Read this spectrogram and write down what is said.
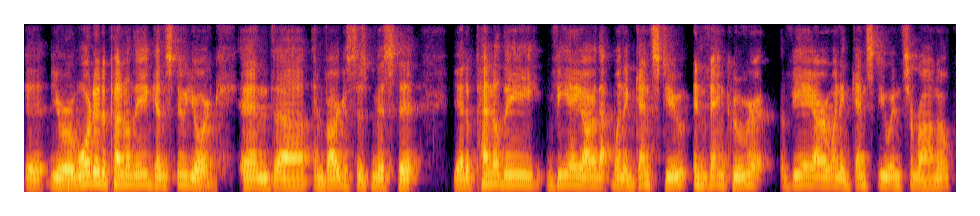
uh, you were awarded a penalty against New York, mm-hmm. and uh, and Vargas has missed it. You had a penalty VAR that went against you in Vancouver. VAR went against you in Toronto,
